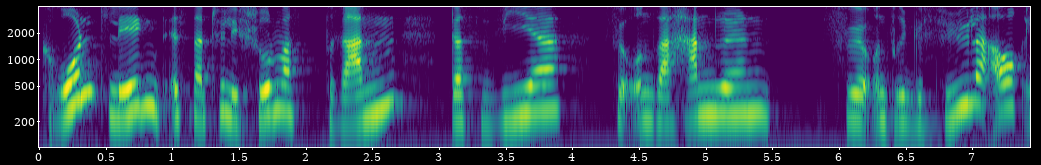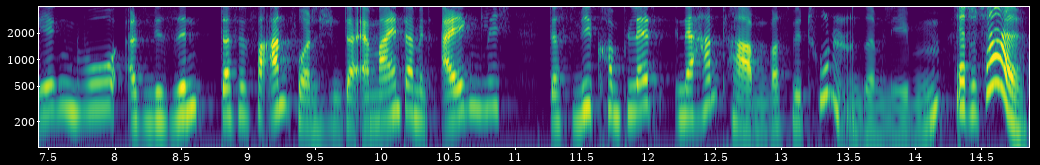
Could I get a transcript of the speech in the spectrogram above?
grundlegend ist natürlich schon was dran, dass wir für unser Handeln, für unsere Gefühle auch irgendwo, also wir sind dafür verantwortlich. Und da er meint damit eigentlich, dass wir komplett in der Hand haben, was wir tun in unserem Leben. Ja, total.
